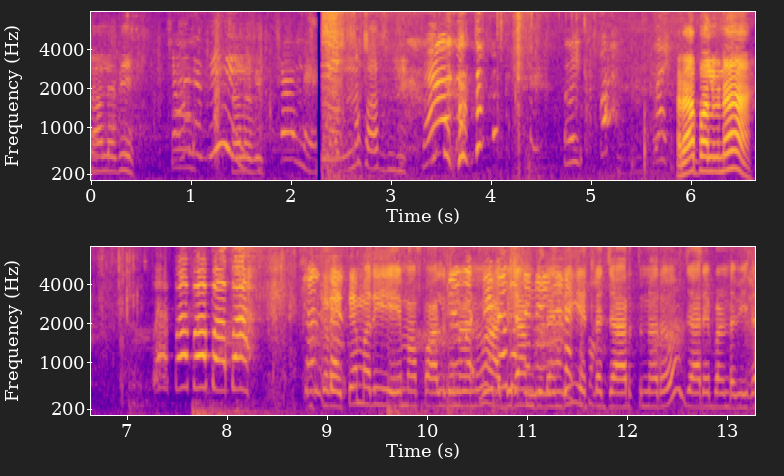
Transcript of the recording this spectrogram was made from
చాలు అది చాలు అది రా పాల్గొనా. ఇక్కడైతే మరి మా పాల్గొన్నాను అభిరామ్ చూడండి ఎట్లా జారుతున్నారో జారే బండ మీద.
